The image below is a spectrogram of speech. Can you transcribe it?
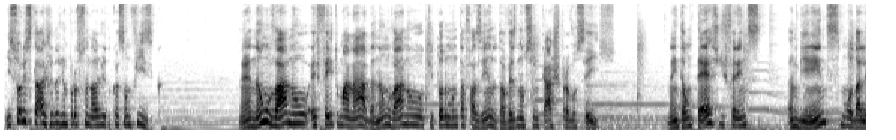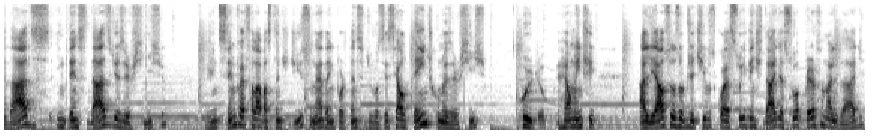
e solicitar a ajuda de um profissional de educação física. Né? Não vá no efeito manada, não vá no que todo mundo está fazendo, talvez não se encaixe para você isso. Né? Então teste diferentes ambientes, modalidades, intensidades de exercício. A gente sempre vai falar bastante disso, né? Da importância de você ser autêntico no exercício, realmente aliar os seus objetivos com a sua identidade, a sua personalidade,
